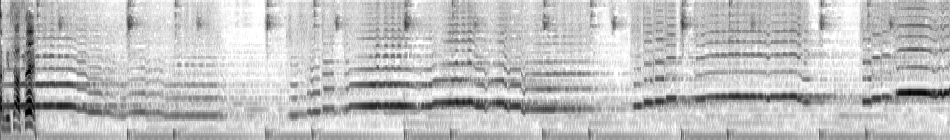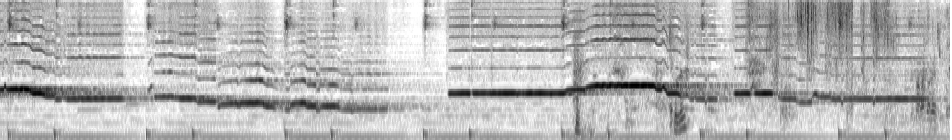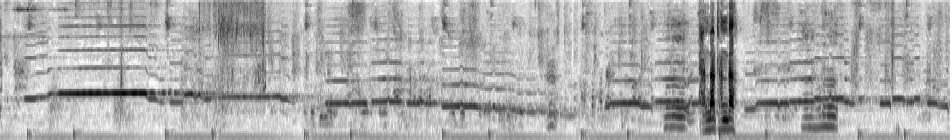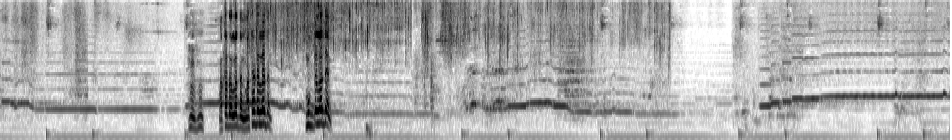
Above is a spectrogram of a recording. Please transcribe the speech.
আর কিছু আছে? বলুন ঠান্ডা ঠান্ডা। হুম হুম। মাথা ডলা দেন মাথা ডলা দেন মুখ ডলা দেন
